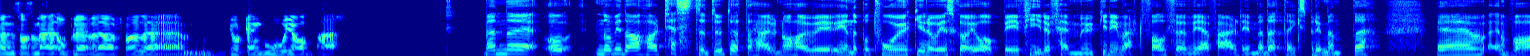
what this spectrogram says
sånn som jeg opplever det, i hvert fall gjort en god jobb her. Men når vi da har testet ut dette her, nå har vi inne på to uker, og vi skal jo opp i fire-fem uker, i hvert fall før vi er ferdig med dette eksperimentet. Hva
